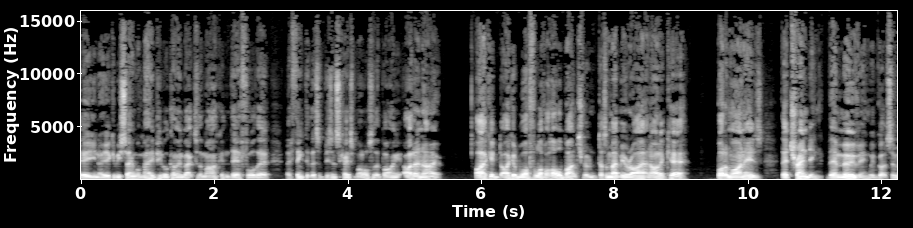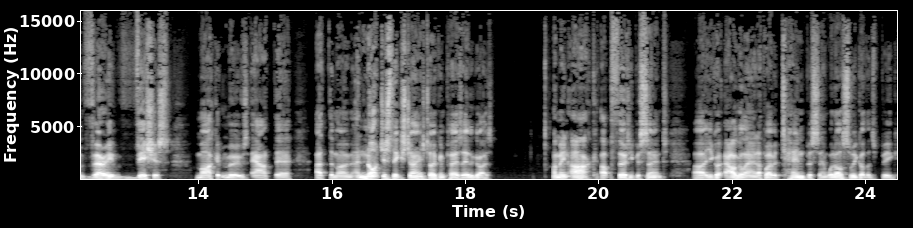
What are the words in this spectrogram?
Uh, you know, you could be saying, well, maybe people are coming back to the market and therefore they they think that there's a business case model, so they're buying. I don't know. I could I could waffle off a whole bunch of them. Doesn't make me right, and I don't care. Bottom line is they're trending. They're moving. We've got some very vicious market moves out there at the moment, and not just the exchange token pairs either, guys. I mean, ARK up 30%. Uh, you got Algorand up over 10%. What else have we got that's big?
